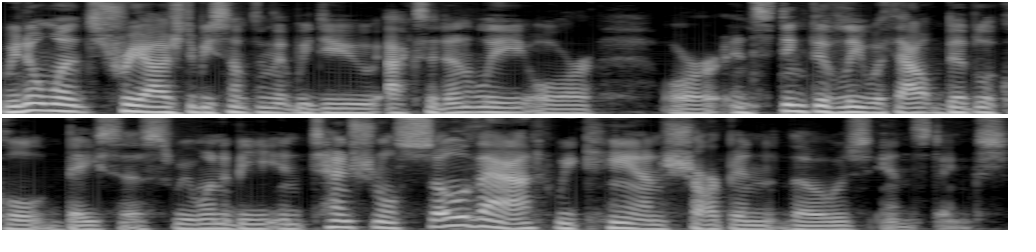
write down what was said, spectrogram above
We don't want triage to be something that we do accidentally or or instinctively without biblical basis. We want to be intentional so that we can sharpen those instincts.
